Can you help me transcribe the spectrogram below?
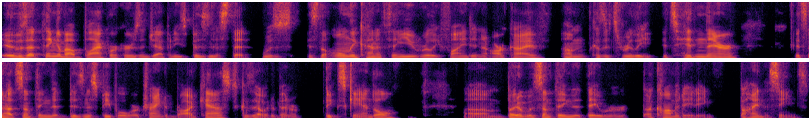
it was that thing about black workers and japanese business that was is the only kind of thing you really find in an archive um because it's really it's hidden there. It's not something that business people were trying to broadcast because that would have been a big scandal. Um, but it was something that they were accommodating behind the scenes.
